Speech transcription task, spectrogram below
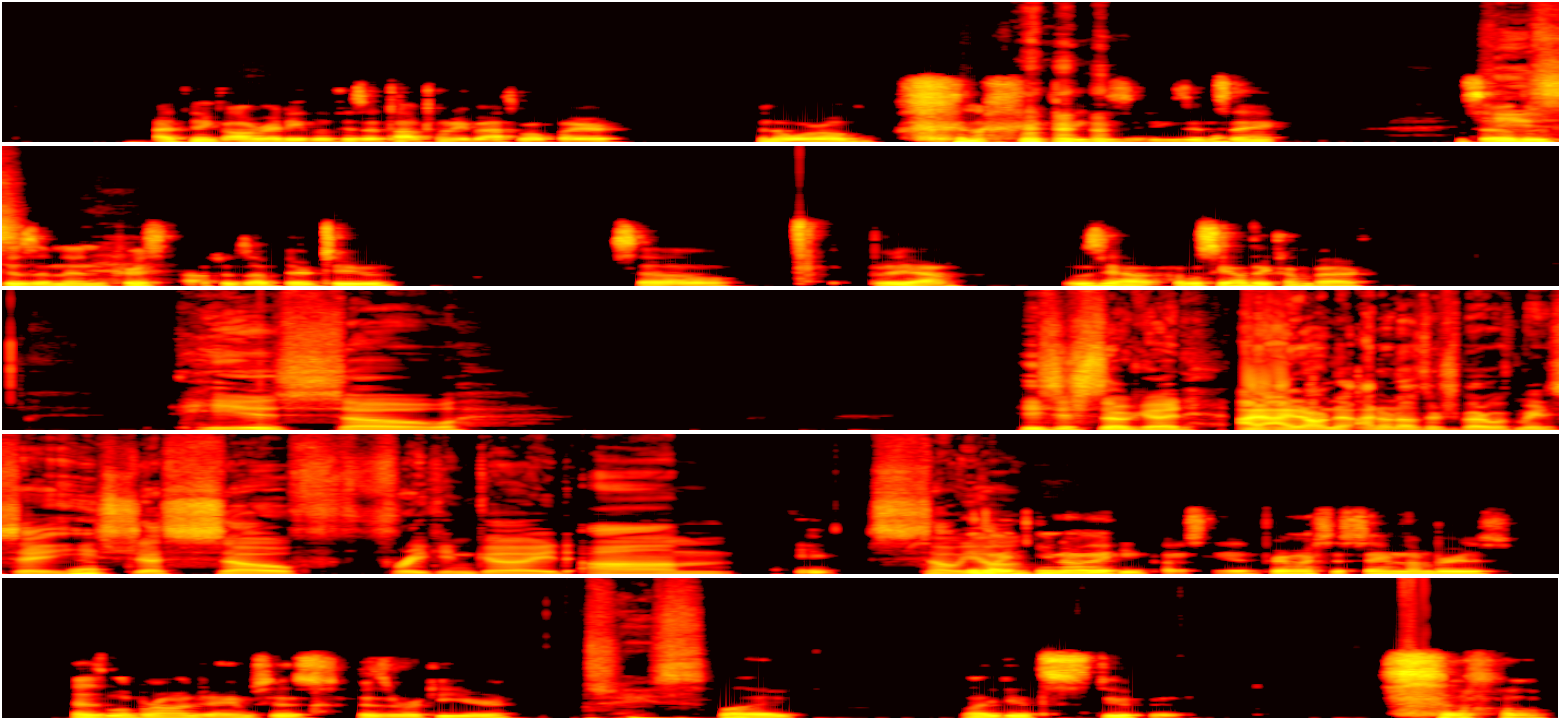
I think already Luka's a top twenty basketball player in the world. he's he's insane. So he's, Luka's and then Chris is up there too. So, but yeah, we'll see how we'll see how they come back. He is so. He's just so good. I, I don't know. I don't know if there's a better way for me to say. It. Yeah. He's just so freaking good. Um, he, so young. Like you know that he posted pretty much the same numbers as LeBron James his his rookie year. Jeez. Like, like it's stupid. So,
